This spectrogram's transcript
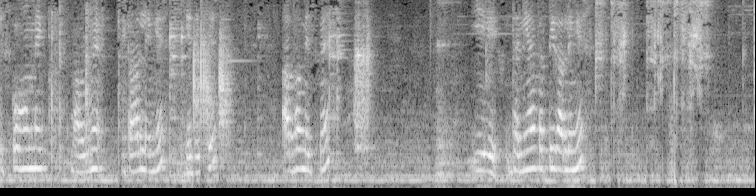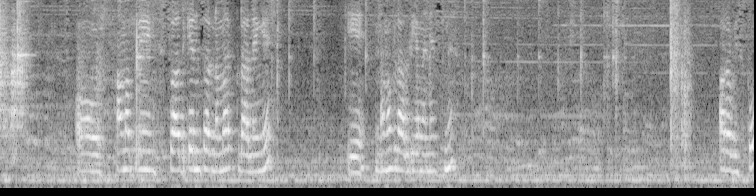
इसको हम एक बाउल में निकाल लेंगे। ये देखिए, अब हम इसमें ये धनिया पत्ती डालेंगे। और हम अपने स्वाद के अनुसार नमक डालेंगे। ये नमक डाल दिया मैंने इसमें। और अब इसको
